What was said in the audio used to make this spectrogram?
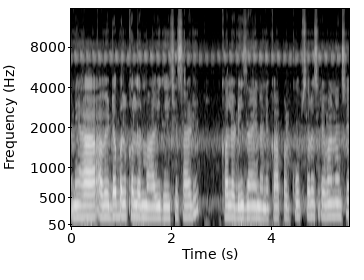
અને આ હવે ડબલ કલરમાં આવી ગઈ છે સાડી. કલર ડિઝાઇન અને કાપડ ખૂબ સરસ રહેવાના છે.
